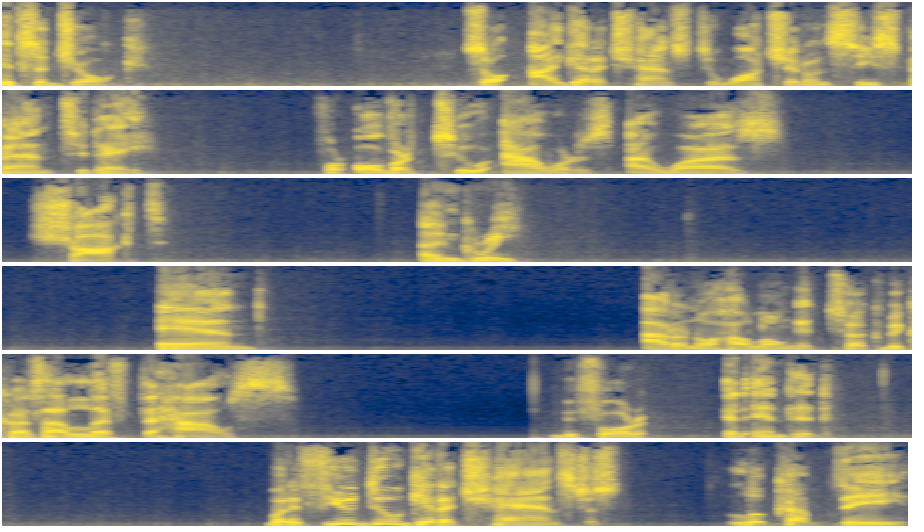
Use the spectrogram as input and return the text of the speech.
It's a joke. So I got a chance to watch it on C SPAN today. For over two hours, I was shocked, angry, and I don't know how long it took because I left the house before it ended. But if you do get a chance, just look up the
